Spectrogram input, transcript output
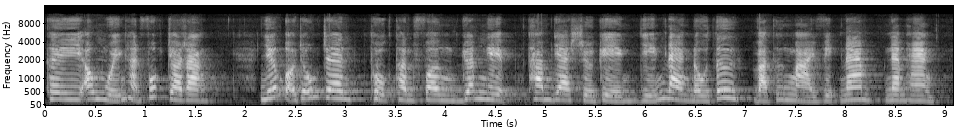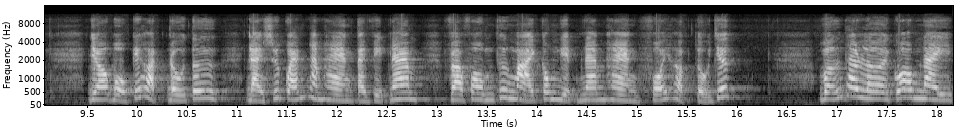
thì ông Nguyễn Hạnh Phúc cho rằng nhóm bỏ trốn trên thuộc thành phần doanh nghiệp tham gia sự kiện Diễn đàn Đầu tư và Thương mại Việt Nam Nam Hàn do Bộ Kế hoạch Đầu tư, Đại sứ quán Nam Hàn tại Việt Nam và Phòng Thương mại Công nghiệp Nam Hàn phối hợp tổ chức. Vẫn theo lời của ông này,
